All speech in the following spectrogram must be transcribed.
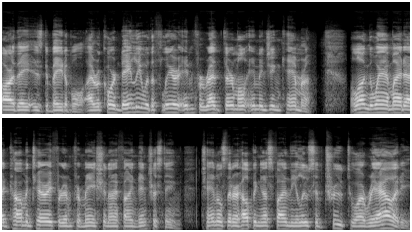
are they is debatable. I record daily with a FLIR infrared thermal imaging camera. Along the way, I might add commentary for information I find interesting, channels that are helping us find the elusive truth to our reality,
